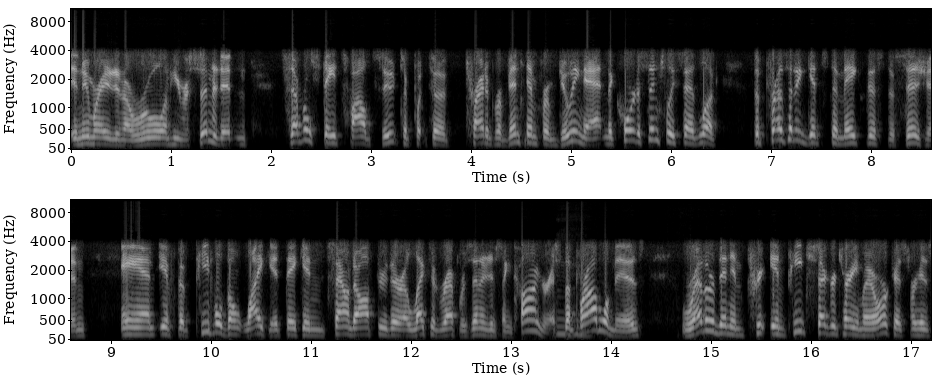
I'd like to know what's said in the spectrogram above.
enumerated in a rule, and he rescinded it. And several states filed suit to put to try to prevent him from doing that. And the court essentially said, "Look, the president gets to make this decision, and if the people don't like it, they can sound off through their elected representatives in Congress." Mm-hmm. The problem is, rather than imp- impeach Secretary Mayorkas for his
